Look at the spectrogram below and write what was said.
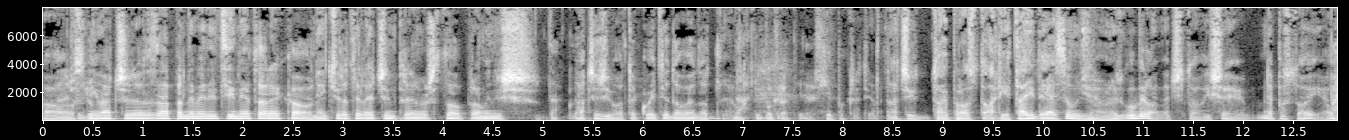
Pa, osnivač e, zapadne medicine je to rekao, neću da te lečim pre nego što promeniš Tako. način života koji te doveo dotle. jel? Da, Hipokrat je. Hipokrat? Znači, to je prosto, ali je ta ideja se uđerano izgubila, znači to više ne postoji. Jel? Pa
